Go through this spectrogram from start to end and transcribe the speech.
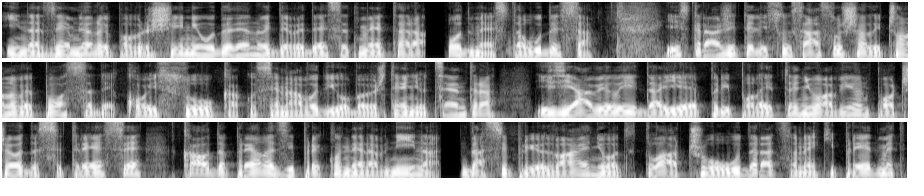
i na zemljanoj površini udaljenoj 90 metara od mesta udesa. Istražitelji su saslušali članove posade koji su, kako se navodi u obaveštenju centra, izjavili da je pri poletanju avion počeo da se trese kao da prelazi preko neravnina, da se pri odvajanju od tla čuo udarac o neki predmet,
